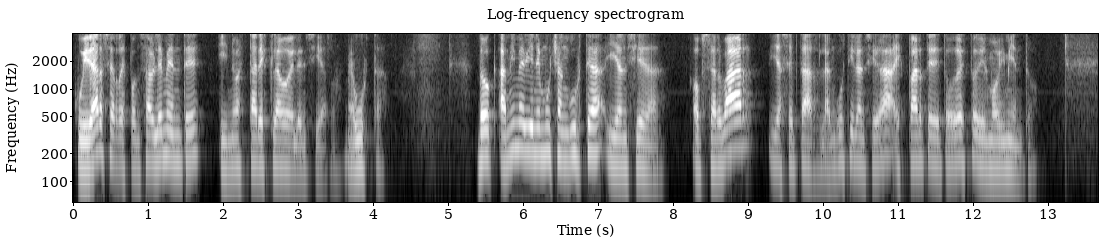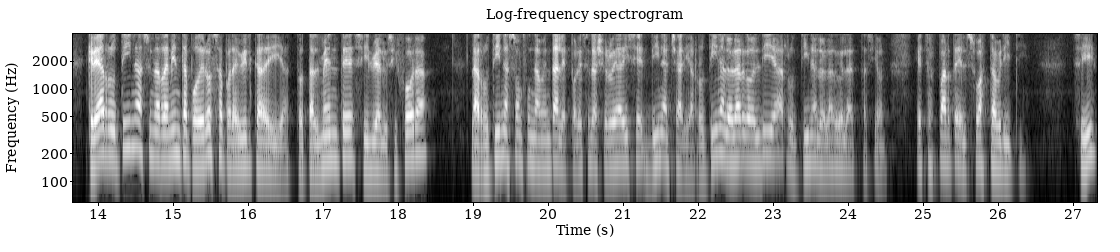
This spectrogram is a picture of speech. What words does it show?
cuidarse responsablemente y no estar esclavo del encierro. Me gusta. Doc, a mí me viene mucha angustia y ansiedad. Observar y aceptar. La angustia y la ansiedad es parte de todo esto y del movimiento. Crear rutinas es una herramienta poderosa para vivir cada día. Totalmente, Silvia Lucifora. Las rutinas son fundamentales, por eso la Ayurveda dice dinacharya, rutina a lo largo del día, rutina a lo largo de la estación. Esto es parte del Swasta Briti. ¿sí?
